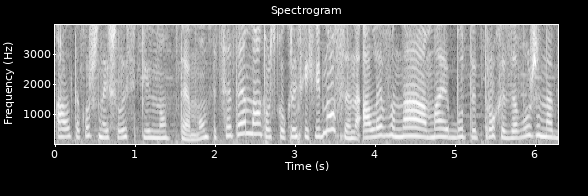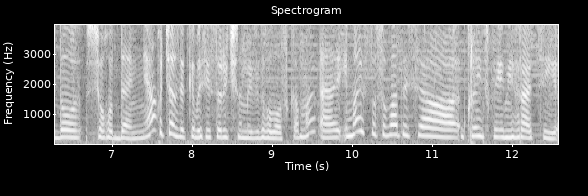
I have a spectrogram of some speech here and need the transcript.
але також знайшли спільну тему. Це тема польсько-українських відносин, але вона має бути трохи завужена до сьогодення, хоча з якимись історичними відголосками, Е, і має стосуватися української еміграції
